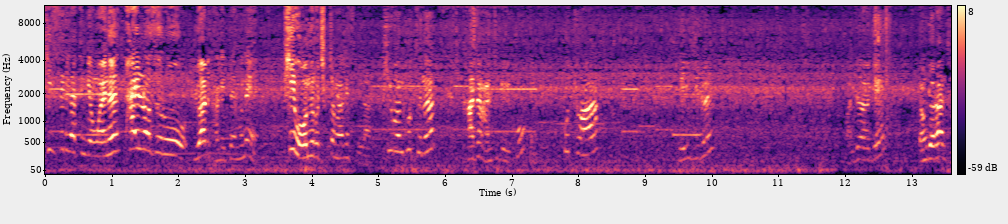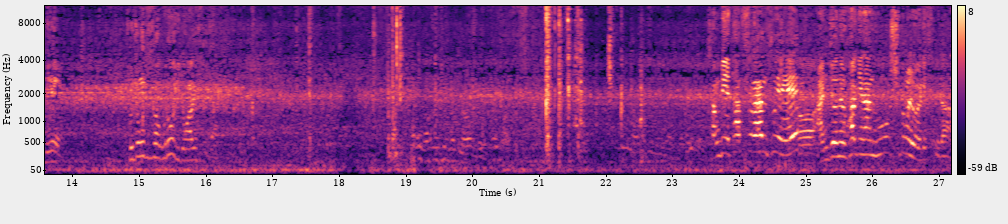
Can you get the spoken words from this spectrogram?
P3 같은 경우에는 파일럿으로 유압이 가기 때문에 P1으로 측정하겠습니다. P1 포트는 가장 안쪽에 있고 포트와 게이지를 완전하게 연결한 뒤에 조종 수석으로 이동하겠습니다. 장비에 탑승한 후에 어, 안전을 확인한 후 시동을 걸겠습니다.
